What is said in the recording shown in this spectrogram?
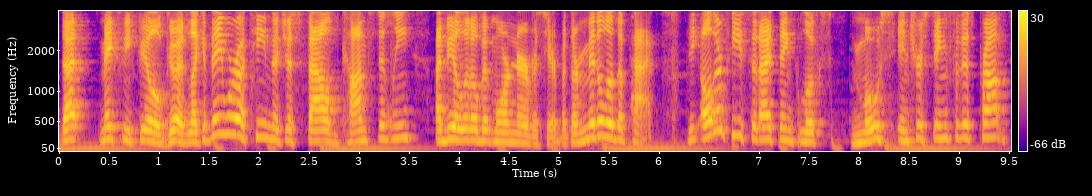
That makes me feel good. Like if they were a team that just fouled constantly, I'd be a little bit more nervous here, but they're middle of the pack. The other piece that I think looks most interesting for this prop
